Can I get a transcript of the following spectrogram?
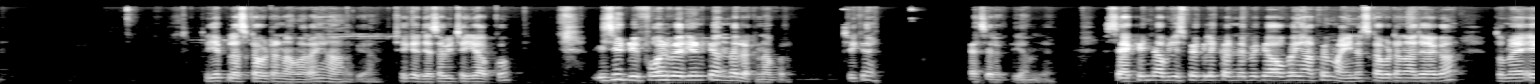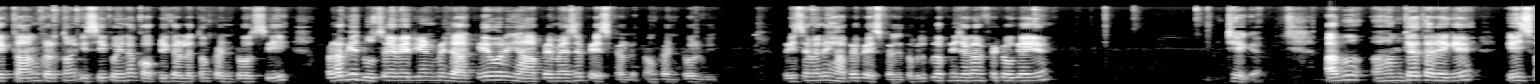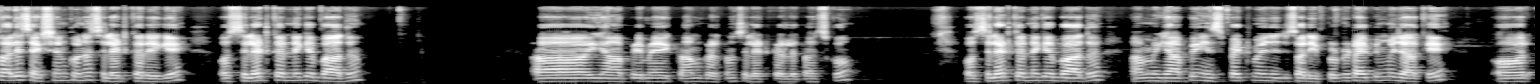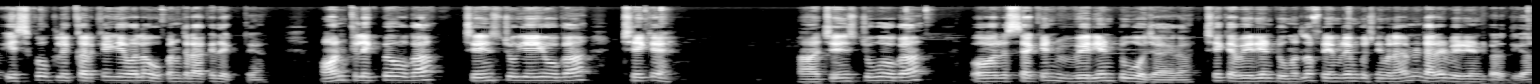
तो ये प्लस का बटन हमारा यहाँ आ गया। ठीक है, जैसा भी चाहिए आपको। इसी डिफ़ॉल्ट वेरिएंट के अंदर रखना पर। ठीक है? ऐसे रख दिया हमने। सेकंड अब इस पर क्लिक करने पे क्या होगा? यहाँ पे माइनस का बटन आ जाएगा। तो मैं एक काम करता हूँ, इसी को ही ना कॉपी कर लेता हूँ कंट्रोल सी और अब ये दूसरे वेरिएंट में जाके और यहाँ पे मैं इसे पेस्ट कर लेता हूँ कंट्रोल वी तो इसे मैंने यहाँ पे पेस्ट कर दिया। तो बिल्कुल अपनी जगह में फिट हो गया ये। ठीक है। अब हम क्या करेंगे? इस वाले सेक्शन को ना सिलेक्ट करेंगे और सिलेक्ट करने के बाद यहाँ पे मैं एक काम करता हूँ सिलेक्ट कर लेता हूँ इसको। और सिलेक्ट करने के बाद हम यहाँ पे इंस्पेक्ट में सॉरी प्रोटोटाइपिंग में जाके और इसको क्लिक करके ये वाला ओपन करा के देखते हैं। ऑन क्लिक पे होगा चेंज टू यही होगा, ठीक है? हाँ चेंज टू होगा। और सेकंड वेरिएंट टू हो जाएगा। ठीक है वेरिएंट टू मतलब फ्रेम रेम कुछ नहीं बनाया हमने डायरेक्ट वेरिएंट कर दिया।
